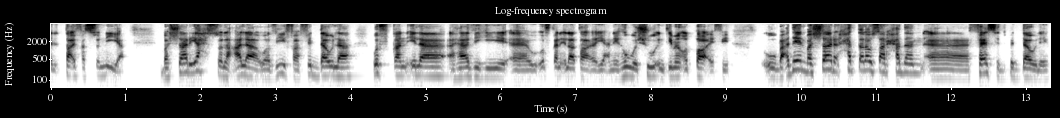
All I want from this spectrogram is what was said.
الطائفة السنية. بشار يحصل على وظيفة في الدولة وفقا إلى هذه وفقا إلى يعني هو شو انتمائه الطائفي. وبعدين بشار حتى لو صار حدا فاسد بالدولة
